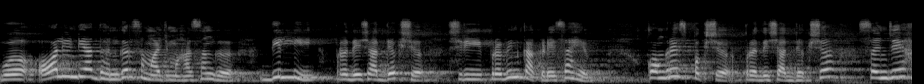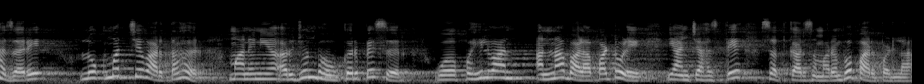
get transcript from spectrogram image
व ऑल इंडिया धनगर समाज महासंघ दिल्ली प्रदेशाध्यक्ष श्री प्रवीण काकडे साहेब काँग्रेस पक्ष प्रदेशाध्यक्ष संजय हजारे लोकमतचे वार्ताहर माननीय अर्जुन भाऊ करपे सर व पहिलवान अण्णा बाळा पाटोळे यांच्या हस्ते सत्कार समारंभ पार पडला.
